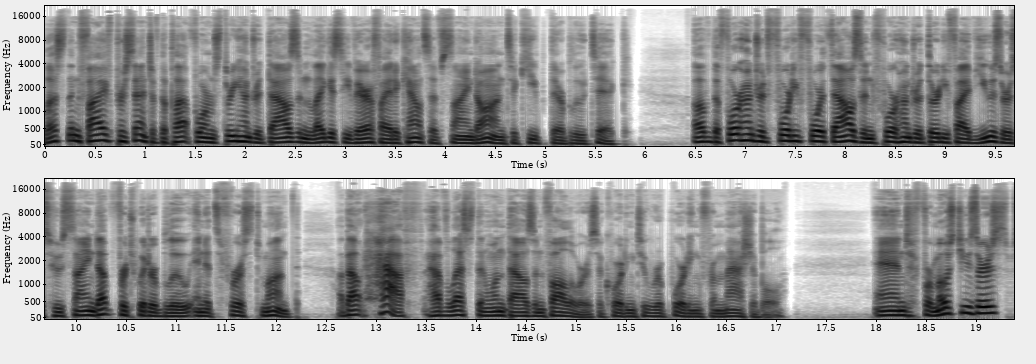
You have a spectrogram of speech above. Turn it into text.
Less than 5% of the platform's 300,000 legacy verified accounts have signed on to keep their blue tick. Of the 444,435 users who signed up for Twitter Blue in its first month, about half have less than 1,000 followers, according to reporting from Mashable. And for most users,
